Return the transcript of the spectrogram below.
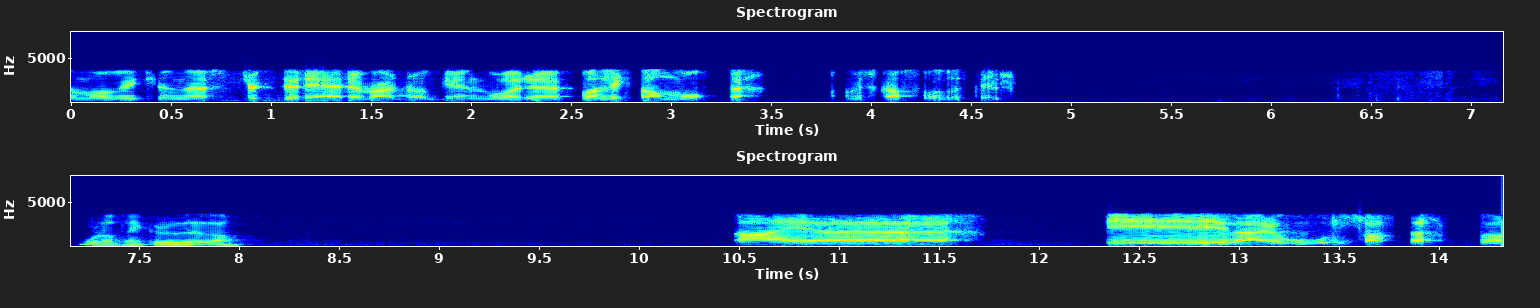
Så må vi kunne strukturere hverdagen vår eh, på en litt annen måte om vi skal få det til. Hvordan tenker du det da? Nei, eh, vi det er jo OL-klasse, så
